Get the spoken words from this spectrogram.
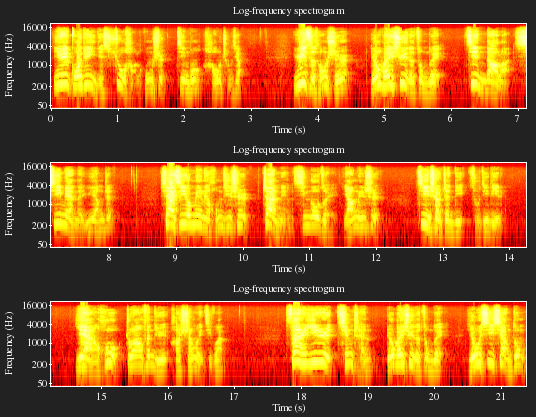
因为国军已经筑好了工事，进攻毫无成效。与此同时，刘培旭的纵队进到了西面的渔阳镇，夏曦又命令红旗师占领新沟嘴、杨林市，既设阵地阻击敌人，掩护中央分局和省委机关。三十一日清晨，刘培旭的纵队由西向东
